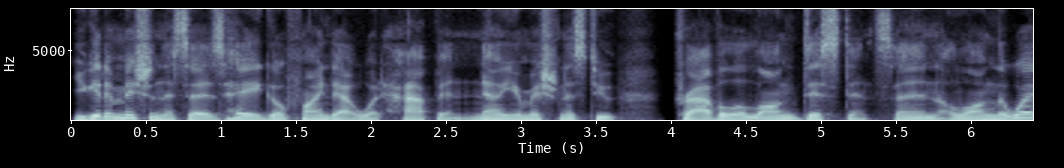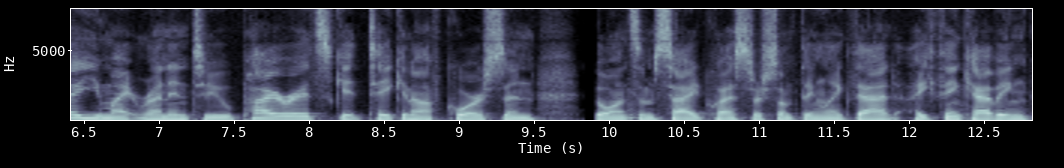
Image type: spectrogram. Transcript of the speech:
you get a mission that says, hey, go find out what happened. Now your mission is to travel a long distance, and along the way, you might run into pirates, get taken off course, and go on some side quests or something like that. I think having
